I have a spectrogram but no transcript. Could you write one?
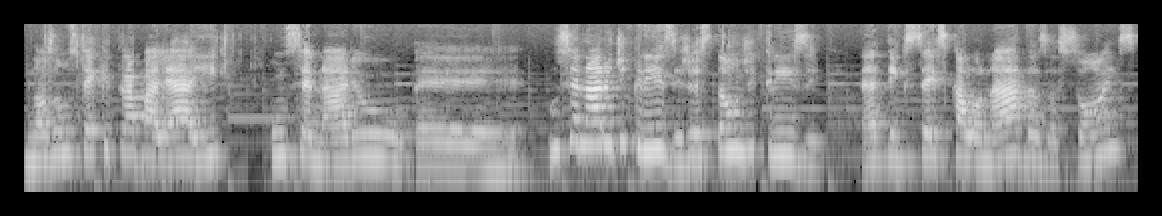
nós vamos ter que trabalhar aí um cenário, é, um cenário de crise, gestão de crise. Né? Tem que ser escalonadas as ações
